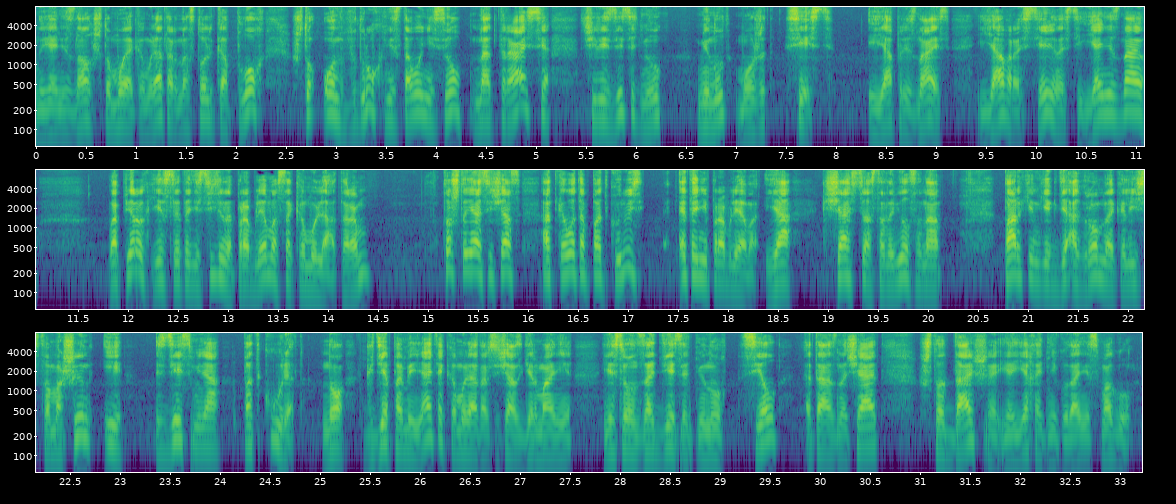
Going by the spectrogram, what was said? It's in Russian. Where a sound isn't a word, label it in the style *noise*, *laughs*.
Но я не знал, что мой аккумулятор настолько плох, что он вдруг ни с того ни сего на трассе через 10 минут минут может сесть. И я признаюсь, я в растерянности. Я не знаю, во-первых, если это действительно проблема с аккумулятором, то, что я сейчас от кого-то подкурюсь, это не проблема. Я, к счастью, остановился на паркинге, где огромное количество машин, и здесь меня подкурят. Но где поменять аккумулятор сейчас в Германии, если он за 10 минут сел, это означает, что дальше я ехать никуда не смогу.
